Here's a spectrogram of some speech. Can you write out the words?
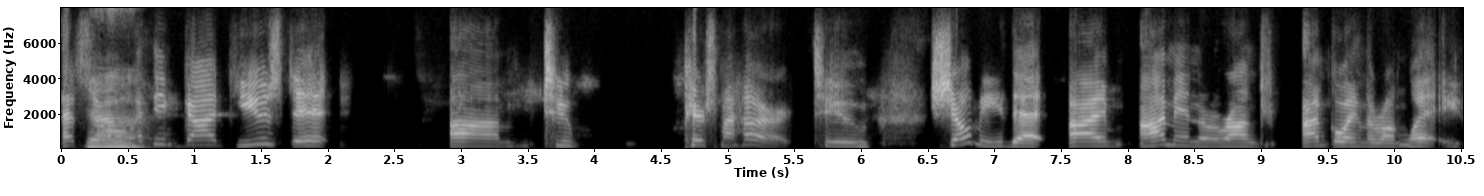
And so Yeah. I think God used it um, to pierce my heart, to show me that I'm I'm in the wrong, I'm going the wrong way.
